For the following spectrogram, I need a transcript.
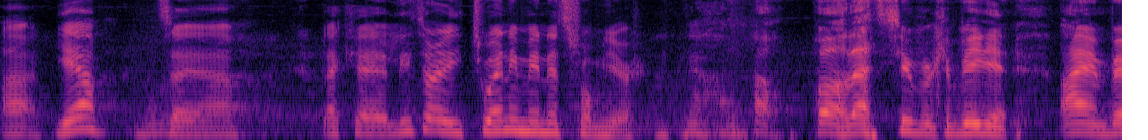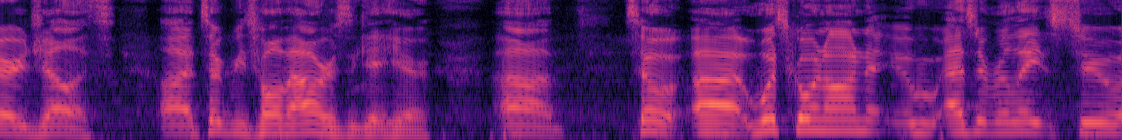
Uh, yeah, it's uh, like uh, literally 20 minutes from here. well, that's super convenient. I am very jealous. Uh, it took me 12 hours to get here. Uh, so, uh, what's going on as it relates to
